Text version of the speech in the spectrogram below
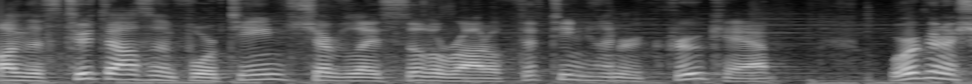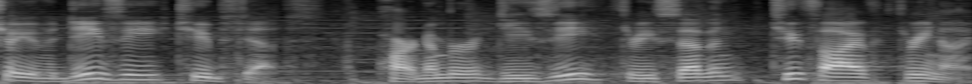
On this 2014 Chevrolet Silverado 1500 Crew Cab, we're going to show you the Dee Zee tube steps. Part number DZ372539.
